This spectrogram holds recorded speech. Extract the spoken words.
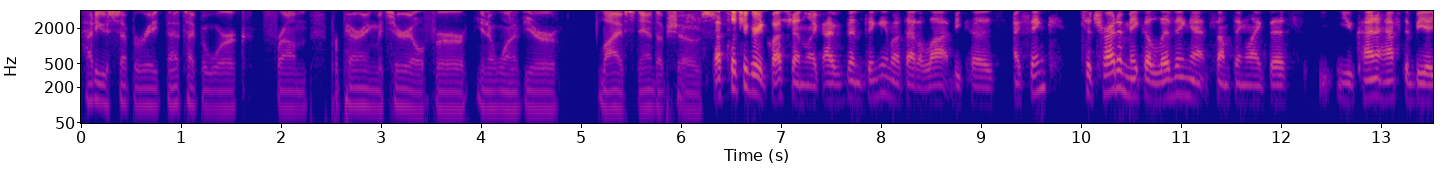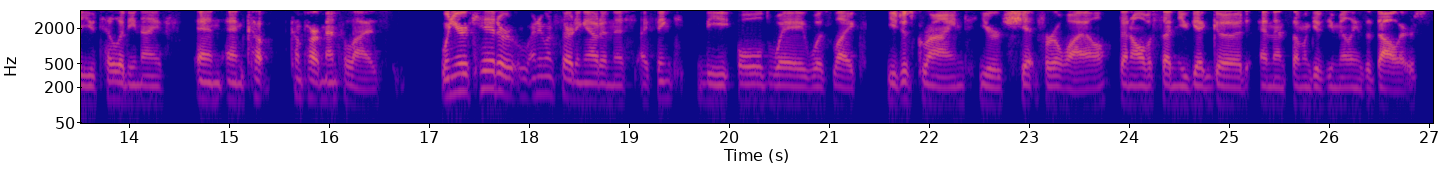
How do you separate that type of work from preparing material for, you know, one of your live stand-up shows? That's such a great question. Like I've been thinking about that a lot because I think to try to make a living at something like this, you kind of have to be a utility knife and and co- compartmentalize. When you're a kid or anyone starting out in this, I think the old way was like you just grind your shit for a while, then all of a sudden you get good, and then someone gives you millions of dollars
